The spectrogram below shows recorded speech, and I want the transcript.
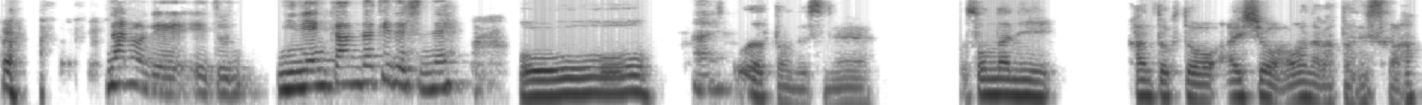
なので、えっ、ー、と、2年間だけですね。おー。はい。そうだったんですね。そんなに監督と相性は合わなかったんですか？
